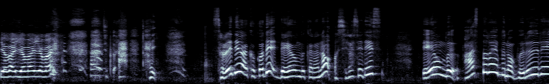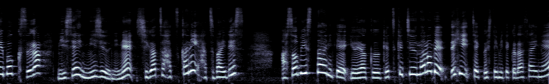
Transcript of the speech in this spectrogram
やばいやばいやばい。あちょっとあはい。それではここでデオン部からのお知らせです。デオン部ファーストライブのブルーレイボックスが2022年4月20日に発売です。遊びスターにて予約受付中なのでぜひチェックしてみてくださいね。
